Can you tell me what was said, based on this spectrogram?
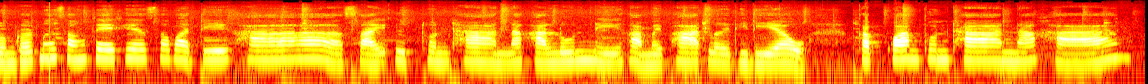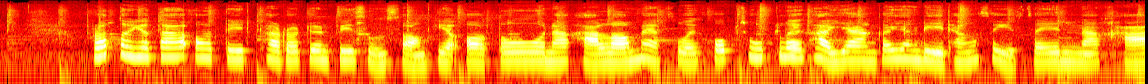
วมรถมือ 2 JK สวัสดีค่ะ สายอึดทนทานนะคะ รุ่นนี้ค่ะไม่พลาดเลยทีเดียว กับความทนทานนะคะ รถ Toyota a l t i s ค่ะ รถยนต์ปี 02 เกียร์ออโต้นะคะล้อแม็กสวยครบชุดเลยค่ะ ยางก็ยังดีทั้ง 4 เส้นนะคะ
